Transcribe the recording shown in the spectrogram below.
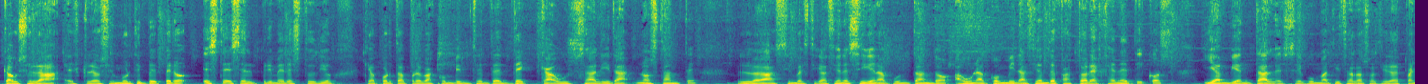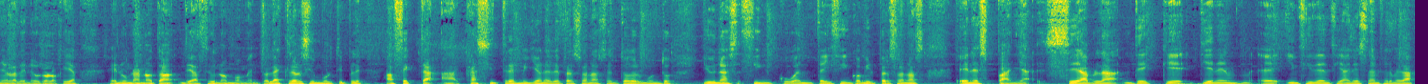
cause la esclerosis múltiple, pero este es el primer estudio que aporta pruebas convincentes de causalidad. No obstante, las investigaciones siguen apuntando a una combinación de factores genéticos, y ambientales, según matiza la Sociedad Española de Neurología en una nota de hace unos momentos. La esclerosis múltiple afecta a casi 3 millones de personas en todo el mundo y unas 55.000 personas en España. Se habla de que tienen eh, incidencia en esta enfermedad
